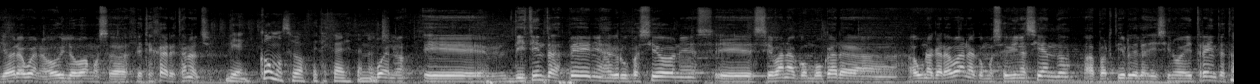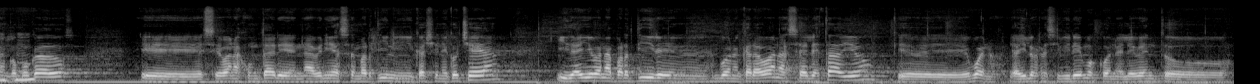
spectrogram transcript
y ahora bueno, hoy lo vamos a festejar esta noche. Bien, ¿cómo se va a festejar esta noche? Bueno, eh, distintas peñas, agrupaciones, se van a convocar a, una caravana como se viene haciendo, a partir de las 19.30 están convocados, se van a juntar en Avenida San Martín y calle Necochea y de ahí van a partir en, bueno, en caravana hacia el estadio, que bueno, y ahí los recibiremos con el evento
